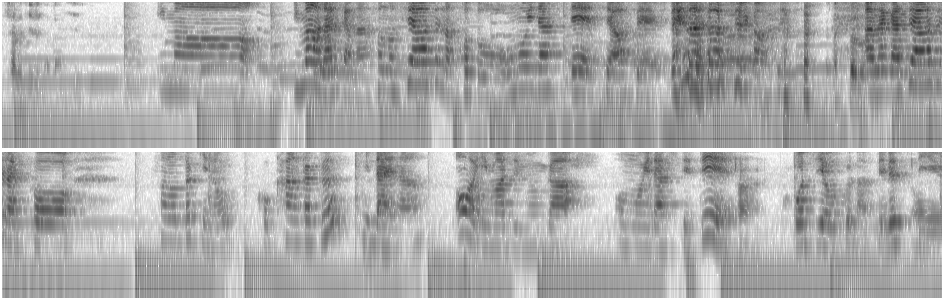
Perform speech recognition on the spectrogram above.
喋ってるような感じ？今、今はなんかな、その幸せなことを思い出して幸せみたいななってるかもしれない。あ、なんか幸せな、こう、その時のこう感覚みたいなを今自分が思い出してて、は心地よくなってるっていう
